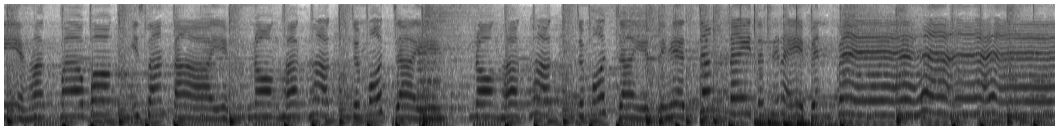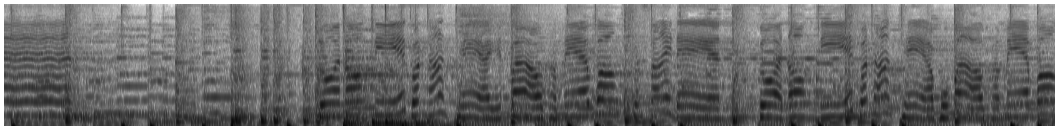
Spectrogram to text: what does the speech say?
นี่หักเบาบ้องอีสานตายน้องหักหักจนหมดใจน้องหักหักจนหมดใจสิเหตุจังใดจะสิได้เป็นแฟนตัวน้องนี้คนฮักแท้เห็นเปล่าค่ะแม่บ้องคนสายแดน ตัวน้องนี้คนฮักแท้ผู้เบาค่ะแม่บ้อง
